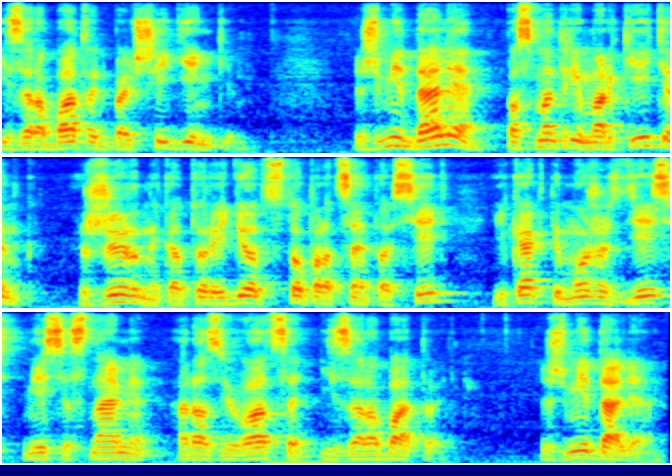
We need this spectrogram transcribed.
и зарабатывать большие деньги. Жми далее, посмотри маркетинг жирный, который идет 100% в сеть, и как ты можешь здесь вместе с нами развиваться и зарабатывать. Жми далее.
